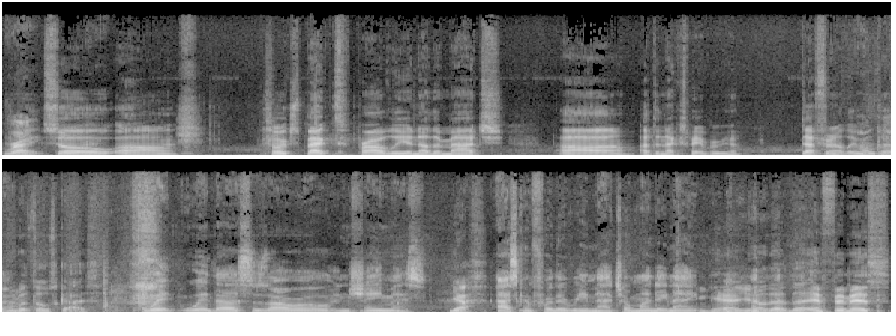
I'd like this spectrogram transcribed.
Right. So um, so expect probably another match uh, at the next pay per view. Definitely with Okay. those, with those guys. With with uh, Cesaro and Sheamus Yes. asking for their rematch on Monday night. Yeah, you know the the infamous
